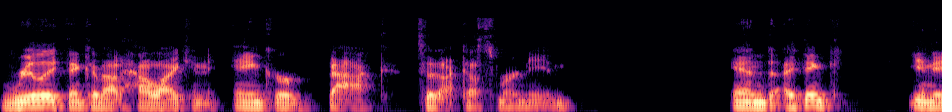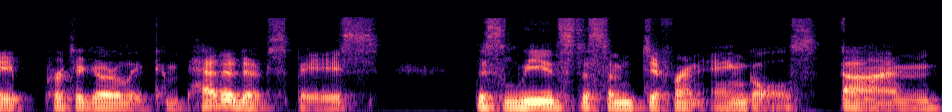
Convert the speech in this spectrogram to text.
really think about how I can anchor back to that customer need. And I think in a particularly competitive space, this leads to some different angles. Um,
